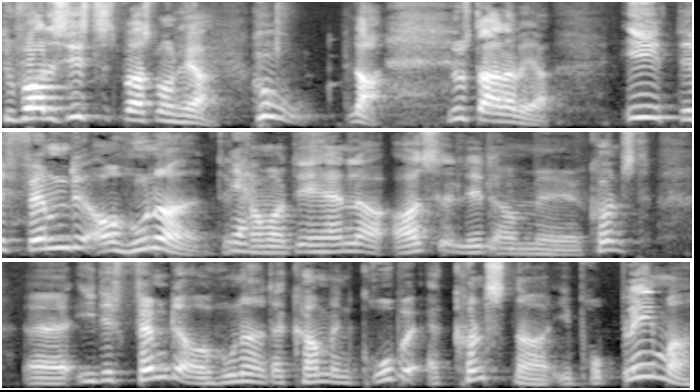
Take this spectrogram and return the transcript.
du får det sidste spørgsmål her. Huh. Nå, nu starter vi her. I det femte århundrede, det, Ja. kommer, det handler også lidt om øh, kunst. Øh, I det femte århundrede, der kom en gruppe af kunstnere i problemer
